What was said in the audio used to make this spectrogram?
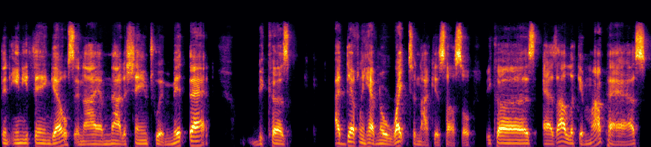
than anything else. And I am not ashamed to admit that because I definitely have no right to knock his hustle. Because as I look at my past,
